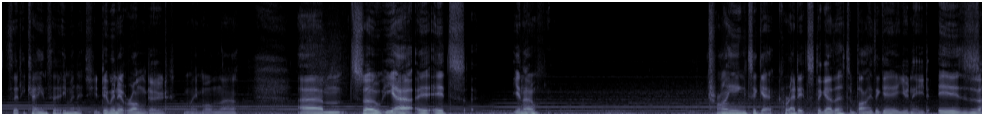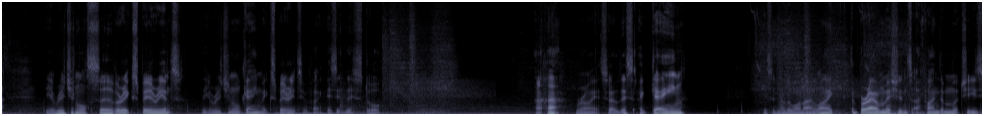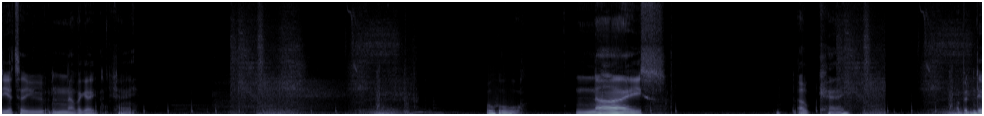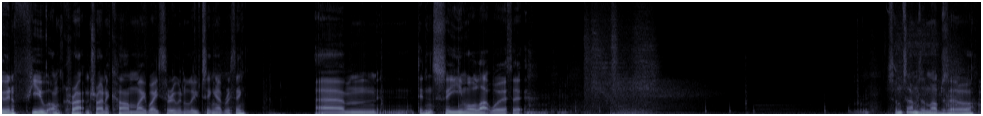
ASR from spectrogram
30k in 30 minutes. You're doing it wrong, dude. You make more than that. Um, so, yeah, it, it's, you know, trying to get credits together to buy the gear you need is the original server experience. The original game experience, in fact. Is it this door? Aha, right. So this again is another one. I like the brown missions. I find them much easier to navigate. Okay. Ooh, nice. Okay. I've been doing a few on Krat and trying to calm my way through and looting everything. Um, didn't seem all that worth it. Sometimes the mobs are,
